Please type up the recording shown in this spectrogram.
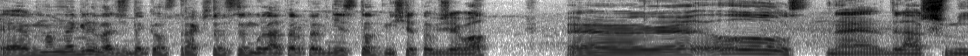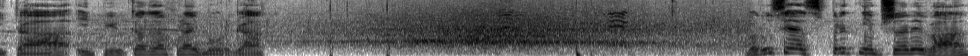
E, mam nagrywać Deconstruction Simulator, pewnie stąd mi się to wzięło. Eee, ustne dla Schmidta i piłka dla Freiburga. Borussia sprytnie przerywa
